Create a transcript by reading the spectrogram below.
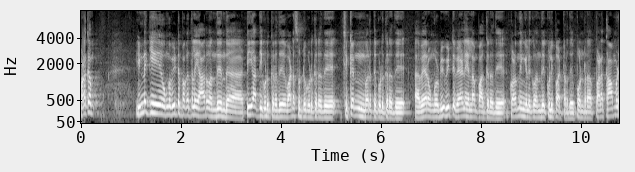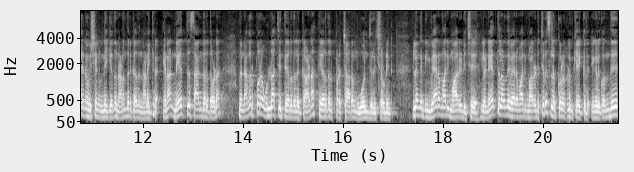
வணக்கம். இன்னைக்கு உங்கள் வீட்டு பக்கத்தில் யாரும் வந்து இந்த டீ ஆத்தி கொடுக்கறது வடை சுட்டு கொடுக்கறது சிக்கன் வறுத்து கொடுக்கறது வேறு வேற வீட்டு வேலையெல்லாம் பார்க்கறது குழந்தைங்களுக்கு வந்து குளிப்பாட்டுறது போன்ற பல காமெடியான விஷயங்கள் இன்றைக்கி எதுவும் நடந்திருக்காதுன்னு நினைக்கிறேன். ஏன்னா நேற்று சாயந்தரத்தோட இந்த நகர்ப்புற உள்ளாட்சி தேர்தலுக்கான தேர்தல் பிரச்சாரம் ஓஞ்சிருச்சு அப்படின்னு. இல்லைங்க நீங்க வேற மாதிரி மாறிடுச்சு. இல்லை நேற்றுலேருந்து வேறு வேற மாதிரி மாறிடுச்சு சில குரல்களும் கேட்குது எங்களுக்கு வந்து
